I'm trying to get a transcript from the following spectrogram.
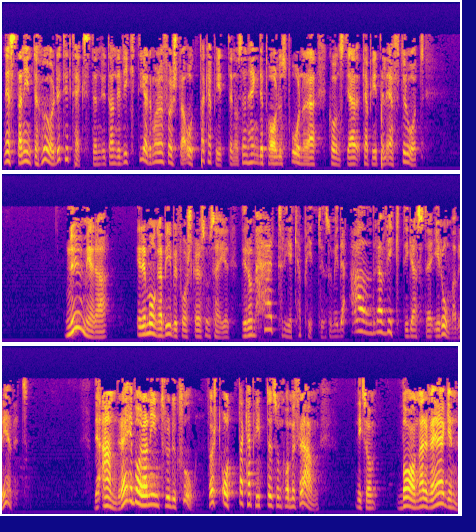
nästan inte hörde till texten utan det viktiga det var de första åtta kapitlen och sen hängde Paulus på några konstiga kapitel efteråt. Numera är det många bibelforskare som säger det är de här tre kapitlen som är det allra viktigaste i romarbrevet det andra är bara en introduktion. Först åtta kapitel som kommer fram liksom banar vägen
